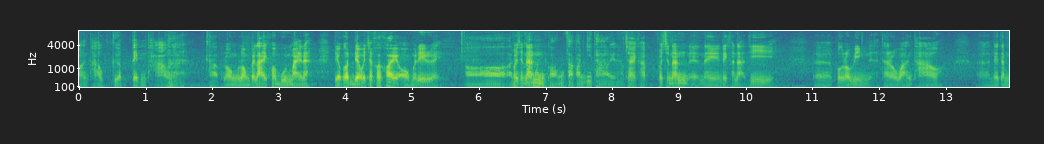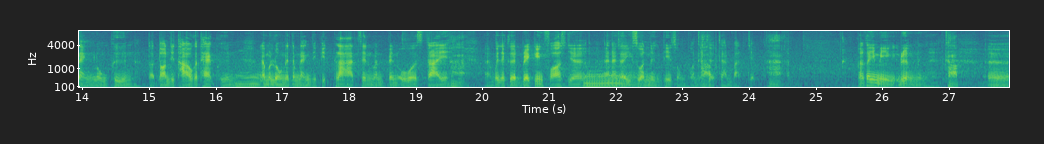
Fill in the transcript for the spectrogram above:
วางเท้าเกือบเต็มเท้านะฮะครับลองลองไปไล่ข้อมูลใหม่นะเดี๋ยวก็เดี๋ยวจะค่อย ๆ ออกมาเรื่อย อ๋ออันเพราะนี้ฉะนั้ข้อน มูลของสาพันธ์กีฬาเลยนะครับ ๆใช่ครับ เพราะฉะนั้นเอ่อในในขณะที่เอ่อพวกเราวิ่งเนี่ยถ้าเราวางเท้าเอ่อในตำแหน่งลงพื้นตอนตอนที่เท้ากระแทกพื้น แล้วมันลงในตำแหน่งที่ผิดพลาด เส้นมันเป็นโอเวอร์สไตร์ฮะก็จะเกิด breaking force เยอะ อันนั้นก็อีกส่วนหนึ่งที่ส่งผลให้ครับ เกิดการบาดเจ็บ ฮะ แล้วก็ยังมีอีกเรื่องหนึ่งฮะครับเอ่อ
